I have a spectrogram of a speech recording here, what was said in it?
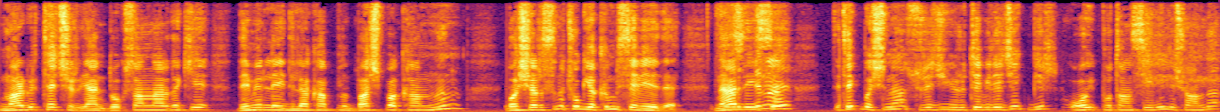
Margaret Thatcher yani 90'lardaki Demir Lady lakaplı başbakanın başarısına çok yakın bir seviyede. Neredeyse tek başına süreci yürütebilecek bir oy potansiyeliyle şu anda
